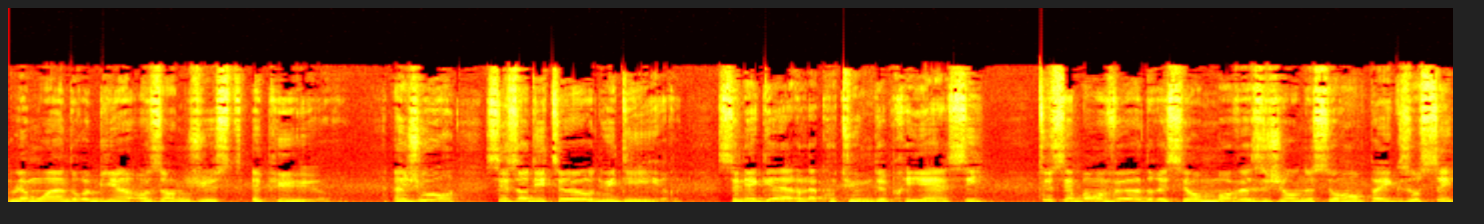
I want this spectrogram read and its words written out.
le moindre bien aux hommes justes et purs. Un jour, ses auditeurs lui dirent Ce n'est guère la coutume de prier ainsi. Tous ces bons vœux adressés aux mauvaises gens ne seront pas exaucés.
